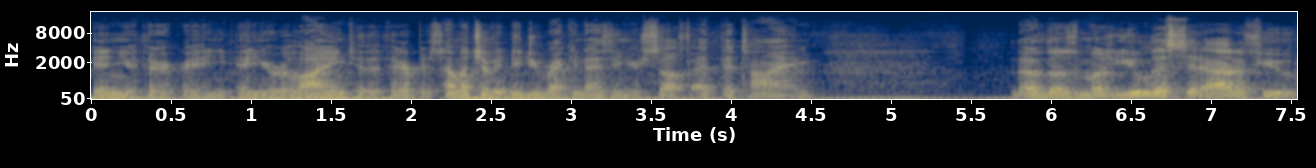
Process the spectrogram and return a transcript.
in your therapy and, and you were lying to the therapist, how much of it did you recognize in yourself at the time of those emotions? You listed out a few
